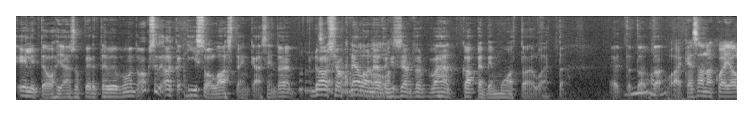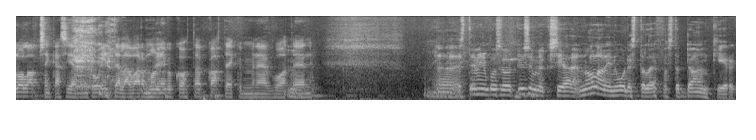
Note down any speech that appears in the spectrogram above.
Elite-ohjaajan sopii erittäin hyvin, mutta onko se aika iso lasten käsiin? Toi DualShock 4 jotenkin se on vähän kapeampi muotoilu, että että no, tuota... Vaikea sanoa, kun ei ollut lapsen käsiä niin kuin itsellä varmaan niin kuin kohta 20 vuoteen. Niin... Niin, niin. Sitten minulla kysymyksiä Nolanin uudesta leffasta Dunkirk.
